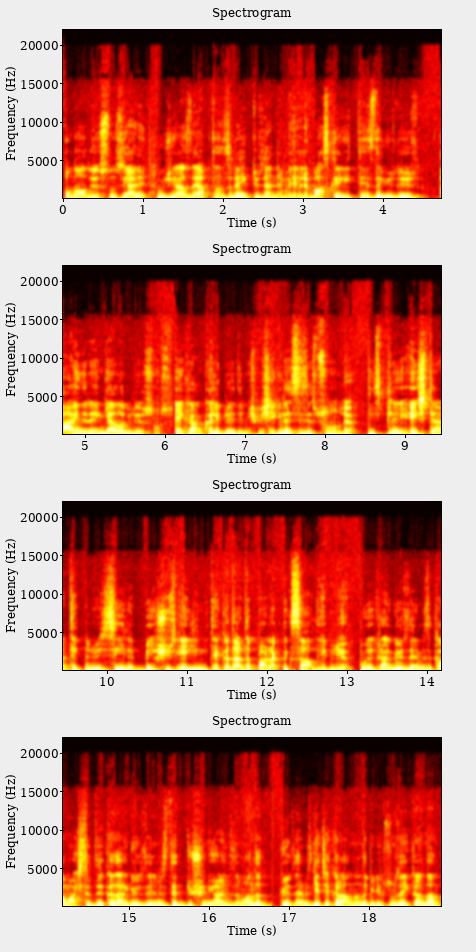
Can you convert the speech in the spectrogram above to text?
onu alıyorsunuz. Yani bu cihazda yaptığınız renk düzenlemeleriyle baskıya gittiğinizde %100 aynı rengi alabiliyorsunuz. Ekran kalibre edilmiş bir şekilde size sunuluyor. Display HDR teknolojisiyle 550 nite kadar da parlaklık sağlayabiliyor. Bu ekran gözlerimizi kamaştırdığı kadar gözlerimizi de düşünüyor aynı zamanda. Gözlerimiz gece karanlığında biliyorsunuz ekrandan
